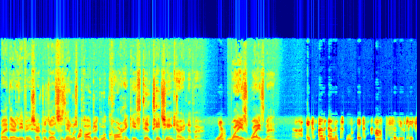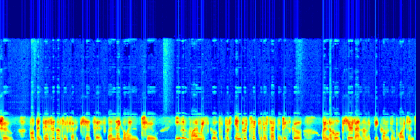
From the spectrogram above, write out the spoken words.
by their leaving cert results. His name was yeah. Padraig McCormick. He's still teaching in Carrignavar. Yeah. Wise, wise man. It's and, and it's it's absolutely true. But the difficulty for the kids is when they go into even primary school, but in particular secondary school, when the whole peer dynamic becomes important,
